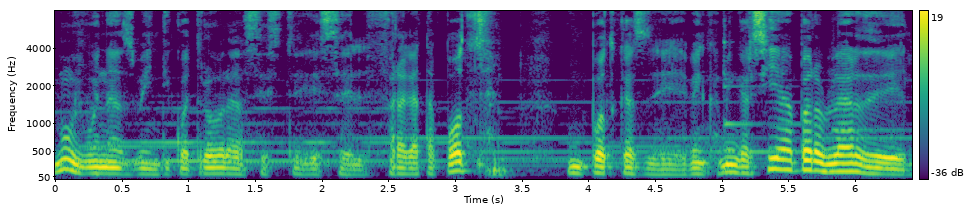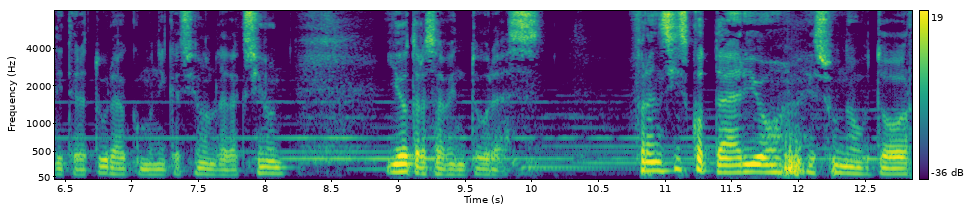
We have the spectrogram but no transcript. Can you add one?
Muy buenas 24 horas, este es el Fragata Pod, un podcast de Benjamín García para hablar de literatura, comunicación, redacción y otras aventuras. Francisco Tario es un autor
